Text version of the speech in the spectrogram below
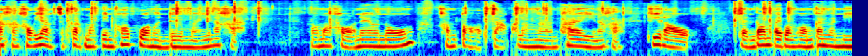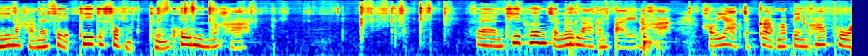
นะคะ เขาอยากจะกลับมาเป็นครอบครัวเหมือนเดิมไหมนะคะ เรามาขอแนวโน้มคำตอบจากพลังงานไพ่นะคะ ที่เรา แรนดอมไปพร้อมๆกันวันนี้นะคะแมสเซจที่จะส่งถึงคุณนะคะ แฟนที่เพิ่งจะเลิกลากันไปนะคะ เขาอยากจะกลับมาเป็นครอบครัว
